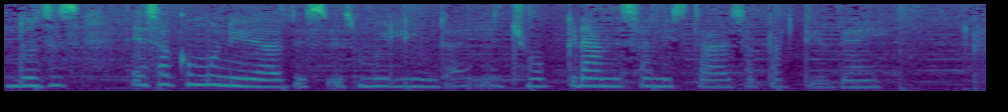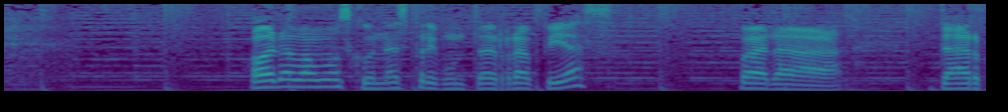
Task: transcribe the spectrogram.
Entonces esa comunidad es, es muy linda y he hecho grandes amistades a partir de ahí. Ahora vamos con unas preguntas rápidas para dar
